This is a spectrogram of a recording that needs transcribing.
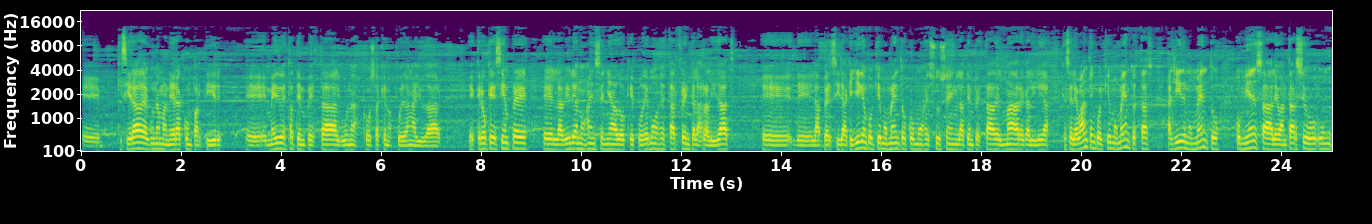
Eh, quisiera de alguna manera compartir eh, en medio de esta tempestad algunas cosas que nos puedan ayudar. Eh, creo que siempre la Biblia nos ha enseñado que podemos estar frente a la realidad de la adversidad, que llegue en cualquier momento como Jesús en la tempestad del mar de Galilea, que se levante en cualquier momento, estás allí de momento, comienza a levantarse un,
